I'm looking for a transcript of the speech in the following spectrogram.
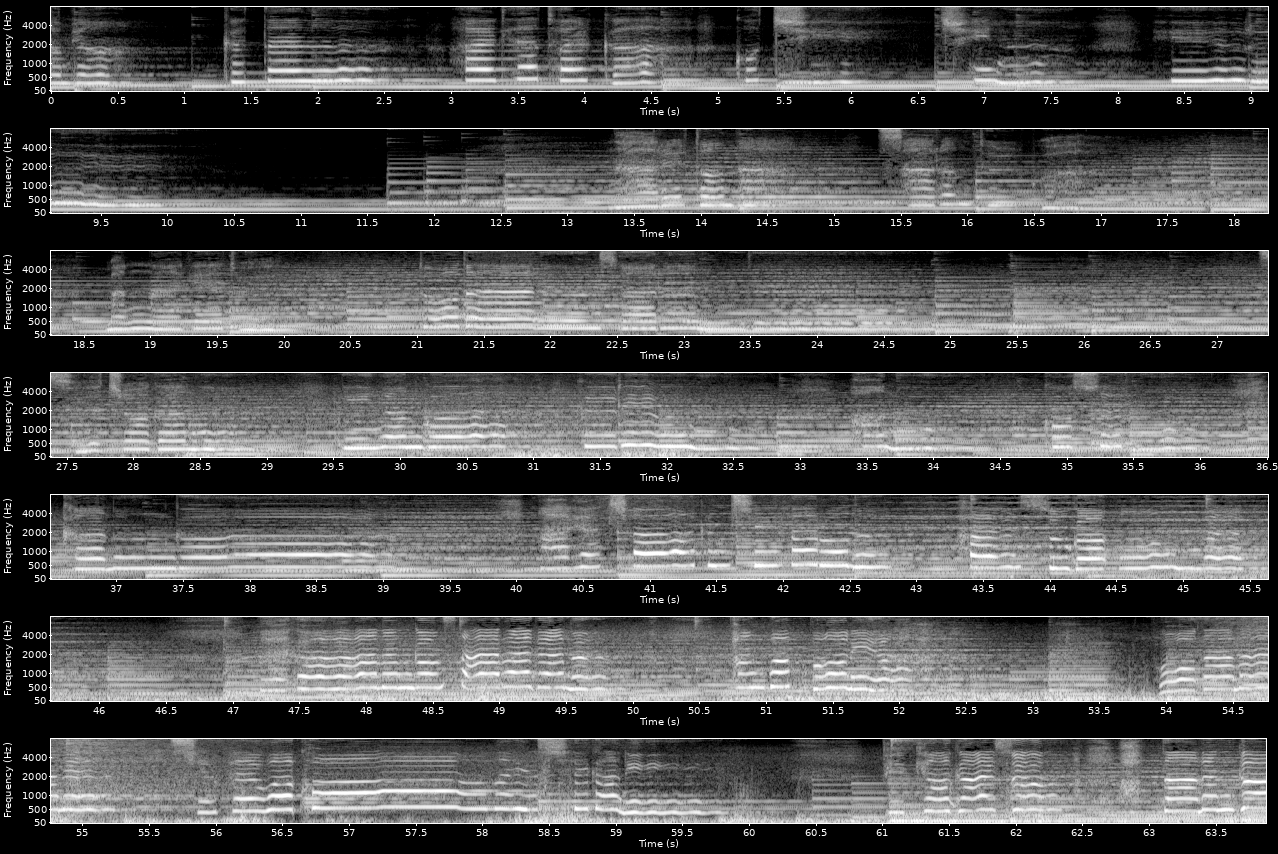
어쩌면 그때는 알게 될까? 꽃이 지는 이유를 나를 떠나 사람들과 만나게 된 또 다른 사람들. 스쳐가는 인연과 그리움은 어느 곳으로 가는가 나의 작은 지혜로는 할 수가 없네. 내가 아는 건 살아가는 방법뿐이야. 보다 많은 실패와 고 비켜갈 수 없다는 걸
